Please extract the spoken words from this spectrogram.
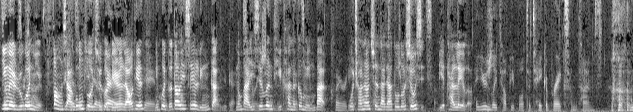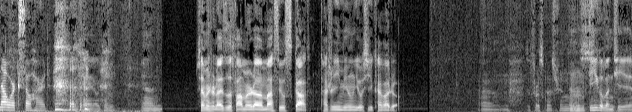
因为如果你放下工作去和别人聊天，你会得到一些灵感，能把一些问题看得更明白。我常常劝大家多多休息，别太累了。I usually tell people to take a break sometimes, not work so hard. Okay, okay. And 下面是来自阀门的 Matthew Scott，他是一名游戏开发者。嗯，the first question 嗯，第一个问题。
